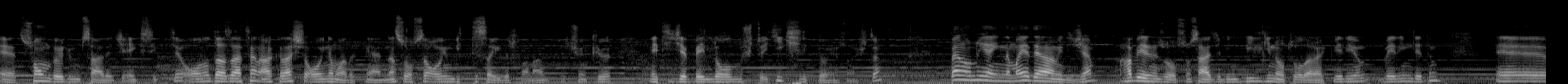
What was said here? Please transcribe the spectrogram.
Evet son bölüm sadece eksikti. Onu da zaten arkadaşla oynamadık. Yani nasıl olsa oyun bitti sayılır falan. Çünkü netice belli olmuştu. İki kişilik bir oyun sonuçta. Ben onu yayınlamaya devam edeceğim. Haberiniz olsun sadece bir bilgi notu olarak vereyim, vereyim dedim. Ee,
